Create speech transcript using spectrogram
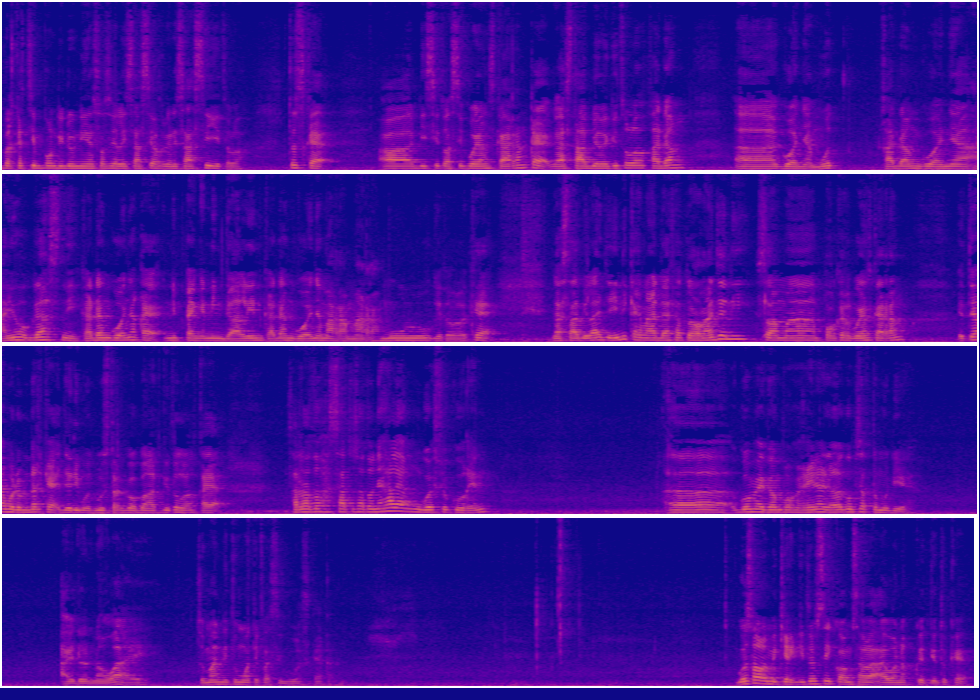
berkecimpung di dunia sosialisasi organisasi gitu loh. Terus kayak uh, di situasi gue yang sekarang kayak nggak stabil gitu loh. Kadang uh, gue nyamut kadang guanya ayo gas nih. Kadang guanya kayak ini pengen ninggalin kadang guanya marah-marah mulu gitu loh. Kayak nggak stabil aja. Ini karena ada satu orang aja nih selama poker gue yang sekarang. Itu yang bener-bener kayak jadi mood booster gue banget gitu loh. Kayak satu satu satu satunya hal yang gue syukurin uh, gue megang poker ini adalah gue bisa ketemu dia I don't know why. Cuman itu motivasi gue sekarang. Gue selalu mikir gitu sih kalau misalnya I wanna quit gitu kayak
